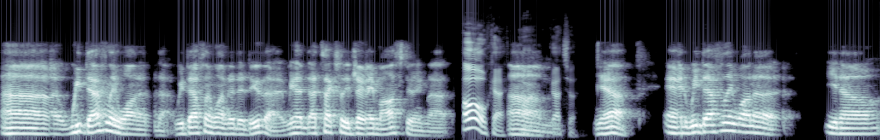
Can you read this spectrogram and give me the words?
Uh, we definitely wanted that. We definitely wanted to do that. We had that's actually J Moss doing that. Oh, okay. Um, right, gotcha. Yeah, and we definitely want to, you know,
